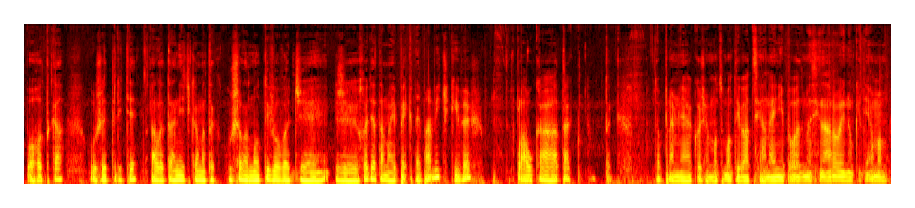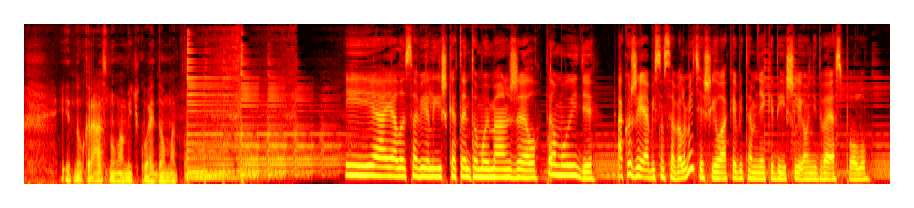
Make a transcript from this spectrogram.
pohodka, ušetrite. Ale Tanička ma tak skúšala motivovať, že, že chodia tam aj pekné babičky, vieš, v plavkách a tak. tak to pre mňa akože moc motivácia není, povedzme si na rovinu, keď ja mám jednu krásnu mamičku aj doma. Jaj, ale sa vie líška tento môj manžel. Tomu ide. Akože ja by som sa veľmi tešila, keby tam niekedy išli oni dvaja spolu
